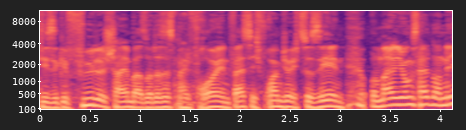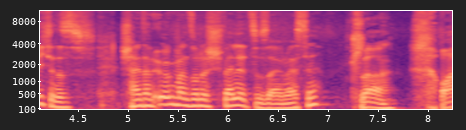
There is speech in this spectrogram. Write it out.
diese Gefühle scheinbar so, das ist mein Freund, weißt du, ich freue mich, euch zu sehen. Und meine Jungs halt noch nicht. Das scheint dann irgendwann so eine Schwelle zu sein, weißt du? Klar. Oh,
